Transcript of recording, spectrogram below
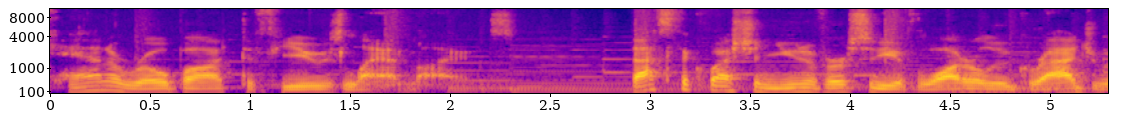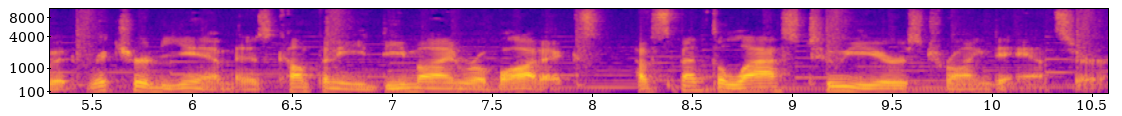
Can a robot defuse landmines? That's the question University of Waterloo graduate Richard Yim and his company Demine Robotics have spent the last two years trying to answer.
